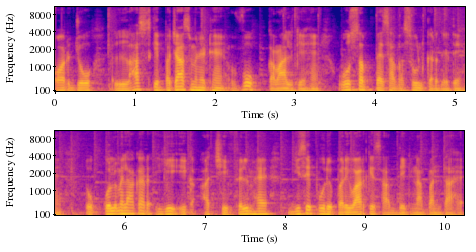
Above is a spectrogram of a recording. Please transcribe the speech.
और जो लास्ट के 50 मिनट हैं, वो कमाल के हैं। वो सब पैसा वसूल कर देते हैं। तो कुल मिलाकर ये एक अच्छी फ़िल्म है, जिसे पूरे परिवार के साथ देखना बनता है।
